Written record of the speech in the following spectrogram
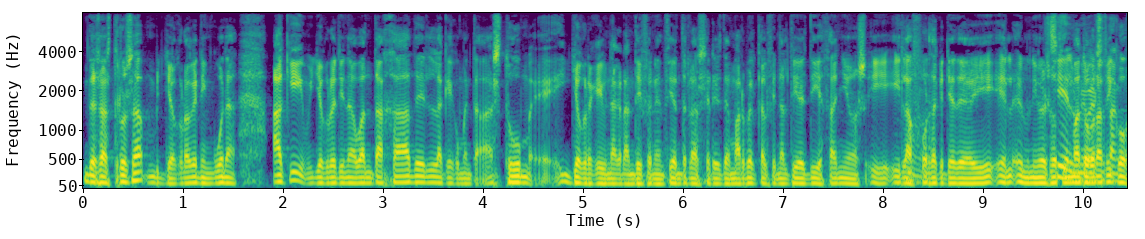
desastrosa, yo creo que ninguna. Aquí, yo creo que tiene una ventaja de la que comentabas tú. Eh, Yo creo que hay una gran diferencia entre las series de Marvel, que al final tienes 10 años, y, y la fuerza que tiene ahí el, el universo Mm. El cinematográfico,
